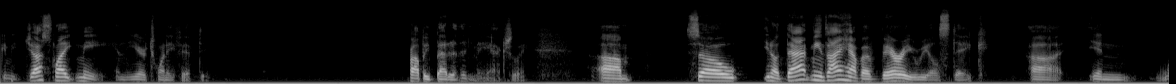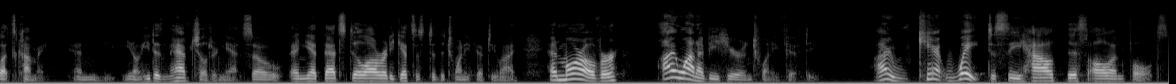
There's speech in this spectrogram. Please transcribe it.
going to be just like me in the year 2050. Probably better than me, actually. Um, so, you know, that means I have a very real stake uh, in what's coming. And, you know, he doesn't have children yet. So, and yet that still already gets us to the 2050 line. And moreover, I want to be here in 2050. I can't wait to see how this all unfolds.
